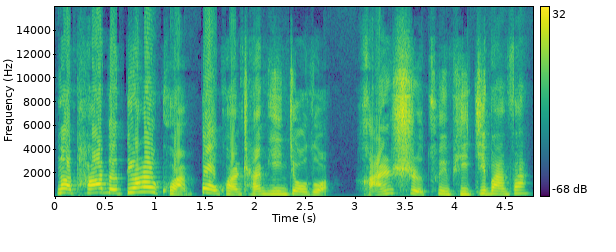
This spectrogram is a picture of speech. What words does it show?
那它的第二款爆款产品叫做韩式脆皮鸡拌饭。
